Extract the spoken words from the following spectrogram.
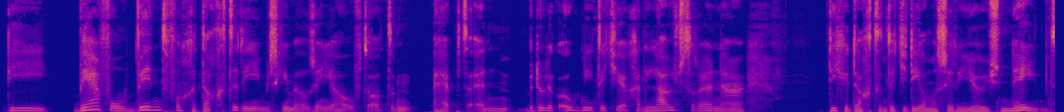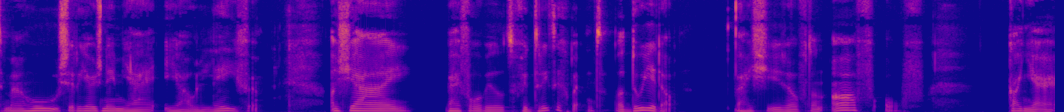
die wervelwind van gedachten die je misschien wel eens in je hoofd had, hebt. En bedoel ik ook niet dat je gaat luisteren naar die gedachten, dat je die allemaal serieus neemt. Maar hoe serieus neem jij jouw leven? Als jij bijvoorbeeld verdrietig bent, wat doe je dan? Wijs je jezelf dan af of kan je er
